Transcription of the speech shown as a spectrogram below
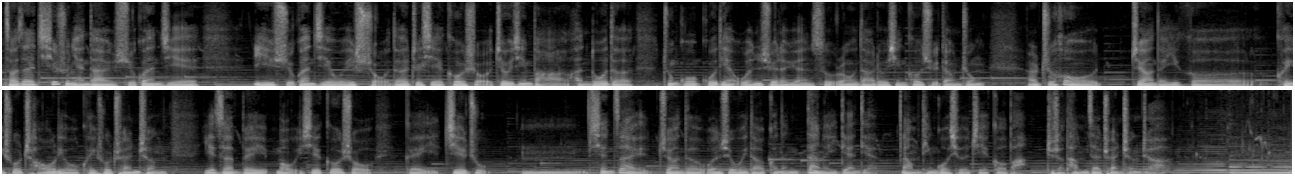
早在七十年代，许冠杰以许冠杰为首的这些歌手，就已经把很多的中国古典文学的元素融入到流行歌曲当中，而之后这样的一个可以说潮流，可以说传承，也在被某一些歌手给接住。嗯，现在这样的文学味道可能淡了一点点，那我们听过去的这些歌吧，至少他们在传承着。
